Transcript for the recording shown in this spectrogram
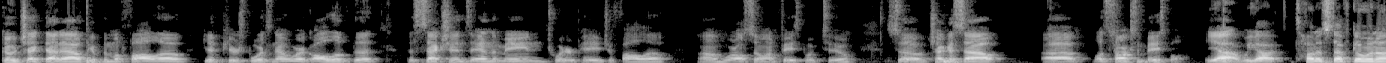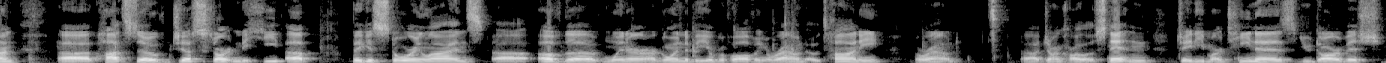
Go check that out. Give them a follow. Give Pure Sports Network all of the the sections and the main Twitter page a follow. Um, we're also on Facebook too. So check us out. Uh, let's talk some baseball. Yeah, we got a ton of stuff going on. Uh, hot stove just starting to heat up. Biggest storylines uh, of the winter are going to be revolving around Ohtani, around uh, Giancarlo Stanton, JD Martinez, Yu Darvish,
